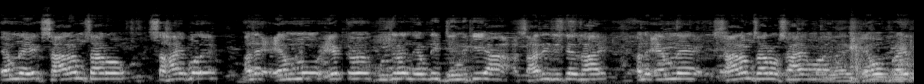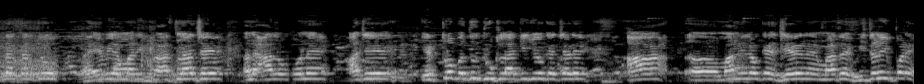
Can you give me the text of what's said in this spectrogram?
એમને એક સારામાં સારો સહાય મળે અને એમનું એક ગુજરાત એમની જિંદગી આ સારી રીતે થાય અને એમને સારામાં સારો સહાય મળે એવો પ્રયત્ન કરજો. એવી અમારી પ્રાર્થના છે અને આ લોકોને આજે એટલું બધું દુઃખ લાગી ગયું કે જ્યારે આ માની લો કે જેને માથે વીજળી પડે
